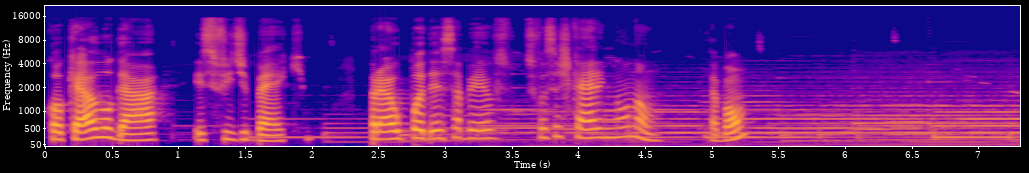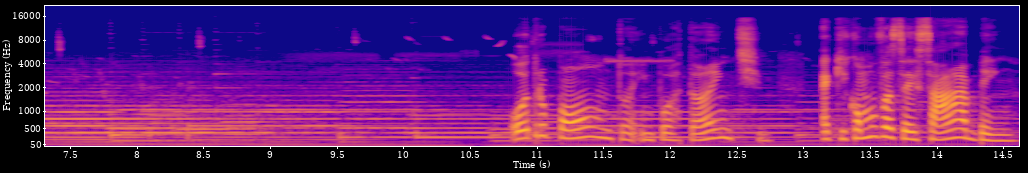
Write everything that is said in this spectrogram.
qualquer lugar esse feedback para eu poder saber se vocês querem ou não, tá bom? Outro ponto importante é que, como vocês sabem,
